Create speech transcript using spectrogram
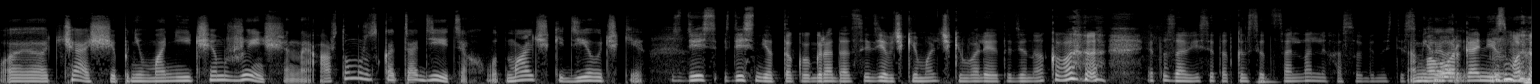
э, чаще пневмонии, чем женщины. А что можно сказать о детях? Вот мальчики, девочки. Здесь, здесь нет такой градации. Девочки и мальчики болеют одинаково. Это зависит от конституциональных особенностей а самого Михаил... организма.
